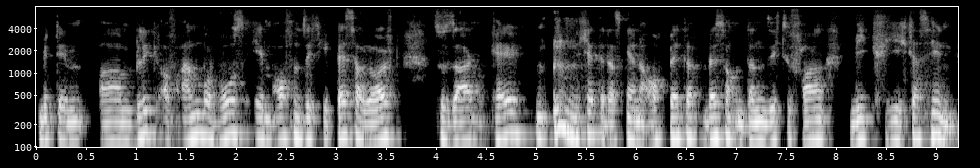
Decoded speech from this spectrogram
mit dem ähm, Blick auf andere, wo es eben offensichtlich besser läuft, zu sagen, okay, ich hätte das gerne auch better, besser und dann sich zu fragen, wie kriege ich das hin?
